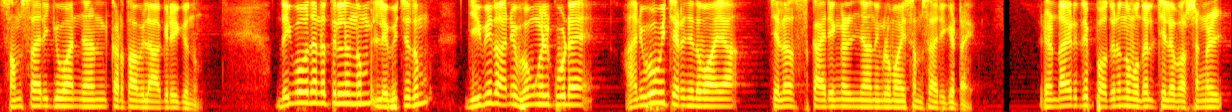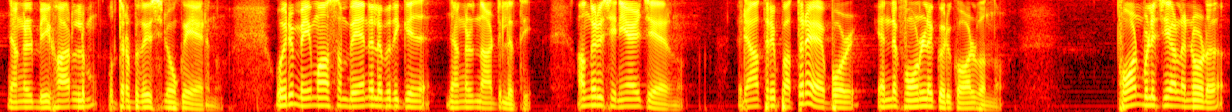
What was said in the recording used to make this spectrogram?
സംസാരിക്കുവാൻ ഞാൻ കർത്താവിൽ ആഗ്രഹിക്കുന്നു. ദൈവവചനത്തിൽ നിന്നും ലഭിച്ചതും ജീവിത അനുഭവങ്ങൾ കൂടെ അനുഭവിച്ചറിഞ്ഞതുമായ ചില കാര്യങ്ങൾ ഞാൻ നിങ്ങളുമായി സംസാരിക്കട്ടെ. രണ്ടായിരത്തി പതിനൊന്ന് മുതൽ ചില വർഷങ്ങൾ ഞങ്ങൾ ബീഹാറിലും ഉത്തർപ്രദേശിലും ഒക്കെയായിരുന്നു. ഒരു മെയ് മാസം വേനലവധിക്ക് ഞങ്ങൾ നാട്ടിലെത്തി. അന്നൊരു ശനിയാഴ്ചയായിരുന്നു. രാത്രി പത്തരയായപ്പോൾ എന്റെ ഫോണിലേക്ക് ഒരു കോൾ വന്നു. ഫോൺ വിളിച്ചയാൾ എന്നോട്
